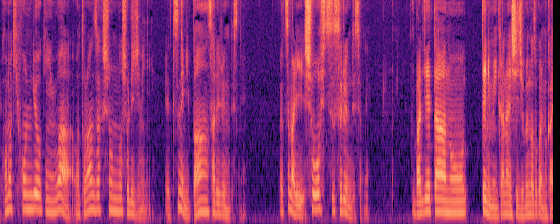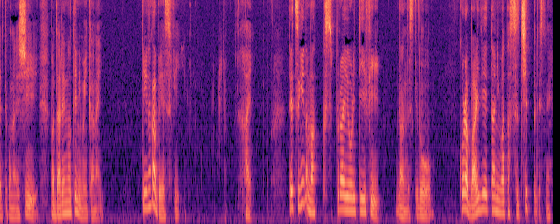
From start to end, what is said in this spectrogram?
この基本料金はトランザクションの処理時に常にバーンされるんですね。つまり消失するんですよね。バリデータの手にもいかないし自分のとこにも返ってこないし、まあ、誰の手にもいかないっていうのが base fee。で次の max priority fee なんですけどこれはバリデータに渡すチップですね。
